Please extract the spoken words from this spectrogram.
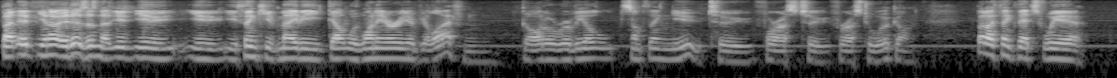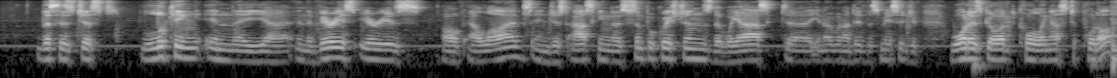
But it, you know, it is, isn't it? You, you, you, you think you've maybe dealt with one area of your life, and God will reveal something new to for us to for us to work on. But I think that's where this is just looking in the uh, in the various areas of our lives and just asking those simple questions that we asked, uh, you know, when I did this message of what is God calling us to put off?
